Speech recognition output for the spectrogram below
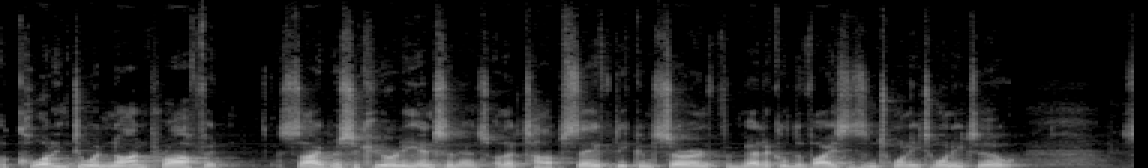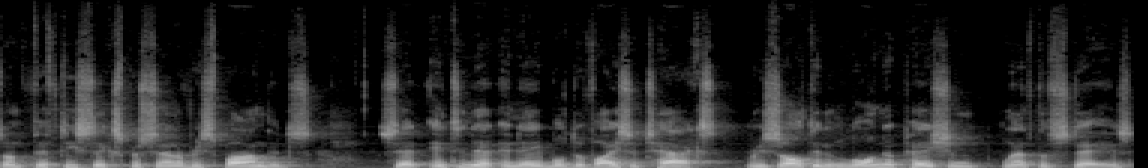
According to a nonprofit, cybersecurity incidents are the top safety concern for medical devices in 2022. Some 56% of respondents said internet enabled device attacks resulted in longer patient length of stays,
